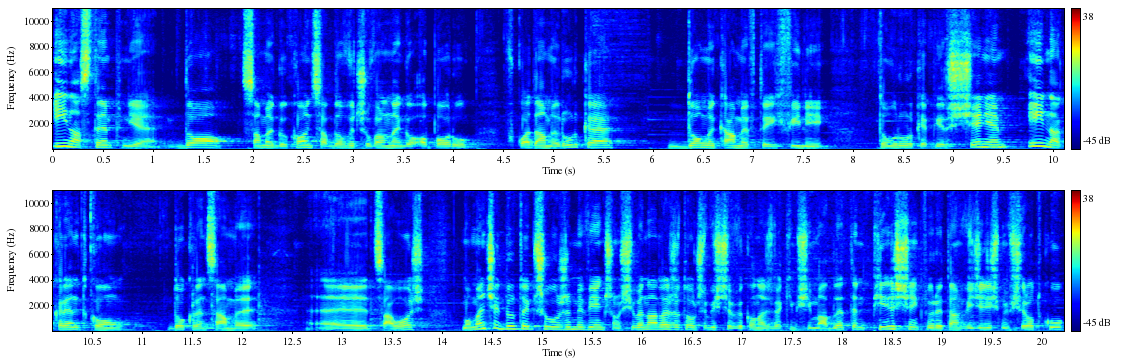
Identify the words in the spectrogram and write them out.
I następnie do samego końca, do wyczuwalnego oporu wkładamy rurkę, domykamy w tej chwili tą rurkę pierścieniem i nakrętką dokręcamy e, całość. W momencie, gdy tutaj przyłożymy większą siłę, należy to oczywiście wykonać w jakimś imadle. Ten pierścień, który tam widzieliśmy w środku,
